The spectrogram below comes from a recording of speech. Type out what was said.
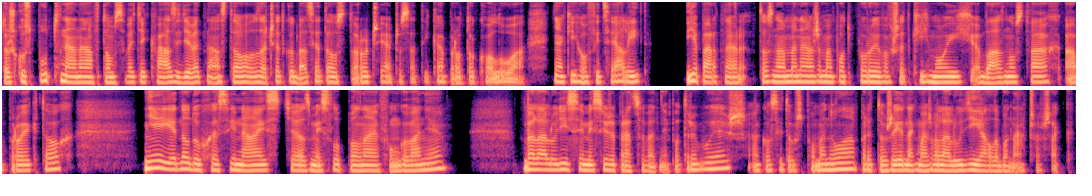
trošku sputnaná v tom svete kvázi 19. začiatku 20. storočia, čo sa týka protokolu a nejakých oficialít, je partner. To znamená, že ma podporuje vo všetkých mojich bláznostvách a projektoch. Nie je jednoduché si nájsť zmysluplné fungovanie, Veľa ľudí si myslí, že pracovať nepotrebuješ, ako si to už spomenula, pretože jednak máš veľa ľudí, alebo na čo však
